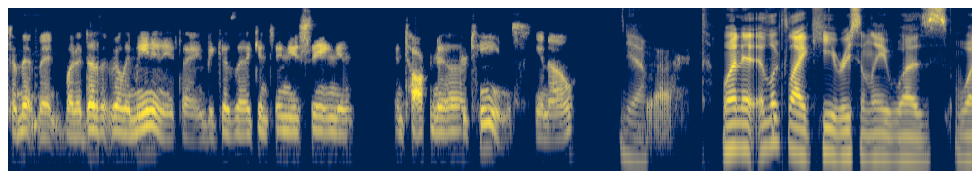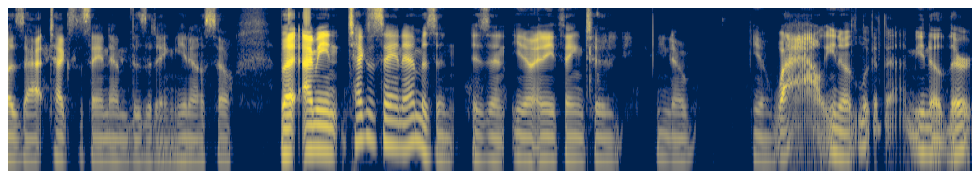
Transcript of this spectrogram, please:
commitment, but it doesn't really mean anything because they continue seeing and, and talking to other teams. You know, Yeah. uh, Well, it, it looked like he recently was was at Texas A&M visiting, you know. So, but I mean, Texas A&M isn't isn't you know anything to you know you know wow you know look at them you know they're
